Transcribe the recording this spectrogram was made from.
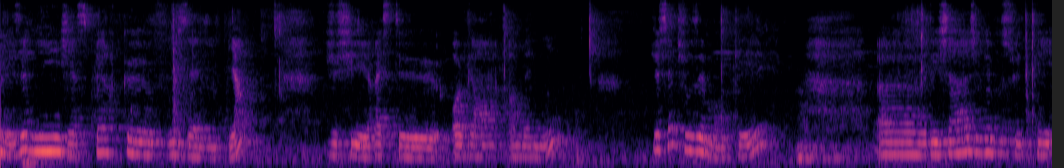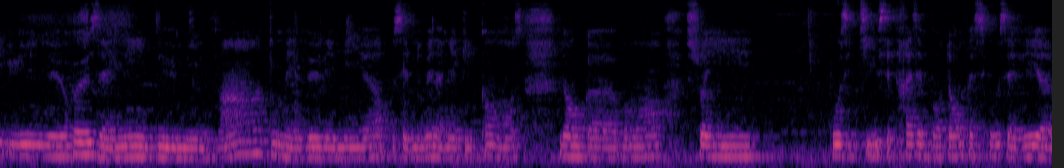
les amis, j'espère que vous allez bien. Je suis reste Olga Ambani. Je sais que je vous ai manqué. Euh, déjà, je vais vous souhaiter une heureuse année 2020. Tous mes voeux les meilleurs pour cette nouvelle année qui commence. Donc, euh, vraiment, soyez positifs. C'est très important parce que vous savez, euh,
